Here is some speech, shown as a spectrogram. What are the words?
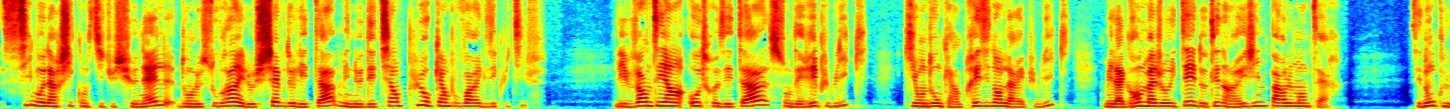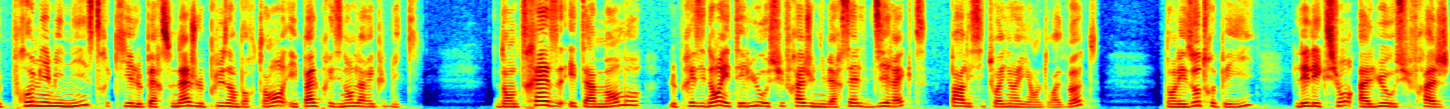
6 monarchies constitutionnelles dont le souverain est le chef de l'État mais ne détient plus aucun pouvoir exécutif. Les 21 autres États sont des républiques qui ont donc un président de la République, mais la grande majorité est dotée d'un régime parlementaire. C'est donc le Premier ministre qui est le personnage le plus important et pas le président de la République. Dans 13 États membres, le président est élu au suffrage universel direct par les citoyens ayant le droit de vote. Dans les autres pays, l'élection a lieu au suffrage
